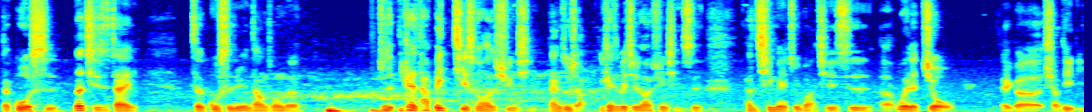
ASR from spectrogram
的过世。那其实在这个故事里面当中呢，就是一开始他被接收到的讯息，男主角一开始被接收到的讯息是，他的青梅竹马其实是呃为了救那个小弟弟，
